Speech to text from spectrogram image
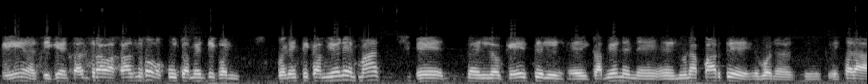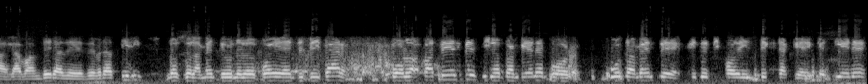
Sí, así que están trabajando justamente con con este camión es más eh, en lo que es el, camión en, una parte, bueno, está la, bandera de, Brasil, no solamente uno lo puede identificar por la patente, sino también por justamente este tipo de insignia que, tiene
